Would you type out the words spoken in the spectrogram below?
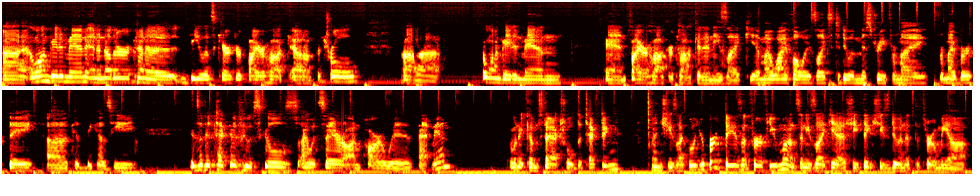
Uh, Elongated Man and another kind of D-list character, Firehawk, out on patrol. Uh, Elongated Man and Firehawk are talking, and he's like, "Yeah, my wife always likes to do a mystery for my for my birthday, uh, 'cause- because he is a detective whose skills I would say are on par with Batman when it comes to actual detecting." And she's like, Well, your birthday isn't for a few months. And he's like, Yeah, she thinks she's doing it to throw me off.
